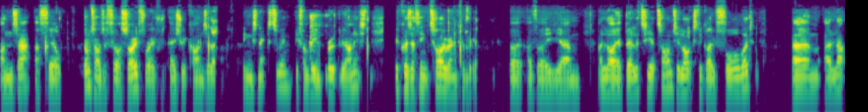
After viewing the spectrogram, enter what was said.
Konsa, I feel sometimes I feel sorry for Ezri Konsa that things next to him, if I'm being brutally honest, because I think Tyrone can be a, of a, um, a liability at times. He likes to go forward. Um, a lot.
